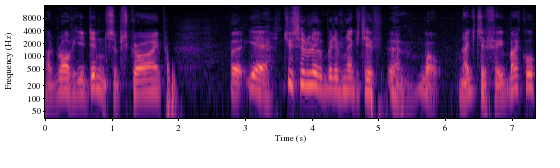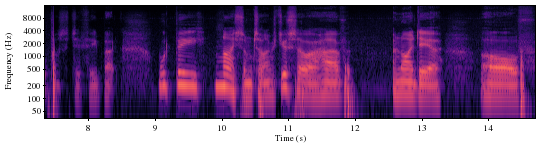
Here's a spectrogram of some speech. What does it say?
I'd rather you didn't subscribe. But yeah, just a little bit of negative, um, well, negative feedback or positive feedback would be nice sometimes, just so I have an idea of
